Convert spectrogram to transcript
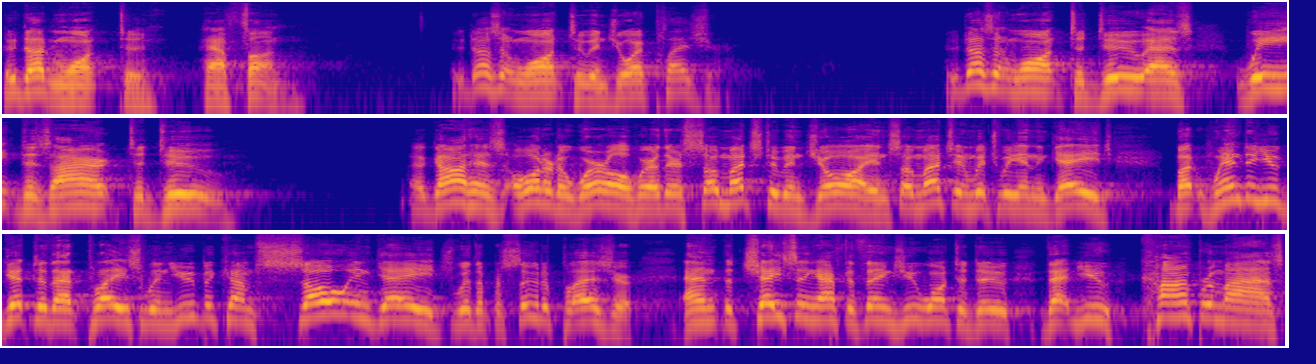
Who doesn't want to have fun? Who doesn't want to enjoy pleasure? Who doesn't want to do as we desire to do? God has ordered a world where there's so much to enjoy and so much in which we engage. But when do you get to that place when you become so engaged with the pursuit of pleasure and the chasing after things you want to do that you compromise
